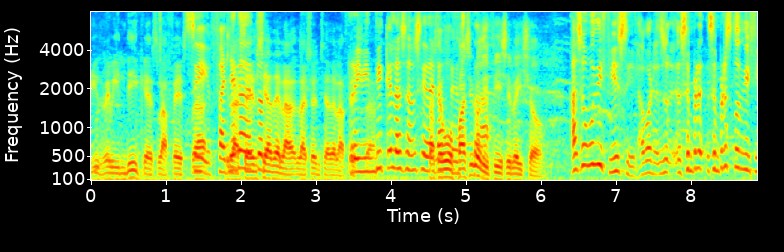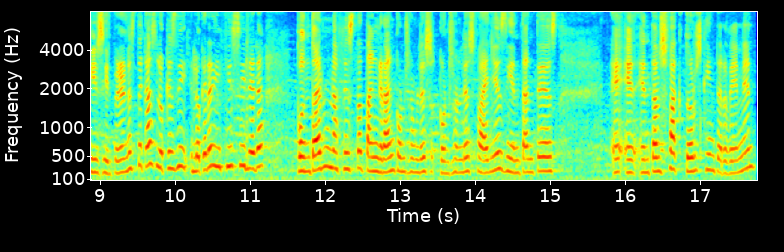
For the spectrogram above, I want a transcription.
i reivindiques la festa sí, i l'essència de, la, l'essència de la festa. Reivindique l'essència de la festa. Ha sigut fàcil o difícil això? Ha sigut difícil, a veure, sempre, sempre és tot difícil, però en aquest cas lo que, és, lo que era difícil era contar una festa tan gran com són les, com són les falles i en tantes en, en tants factors que intervenen,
